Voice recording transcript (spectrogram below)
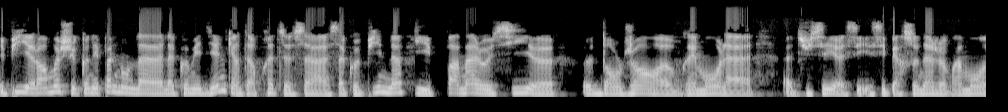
Et puis alors moi, je connais pas le nom de la, la comédienne qui interprète sa, sa copine là, qui est pas mal aussi. Euh, dans le genre vraiment la, tu sais, ces, ces personnages vraiment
